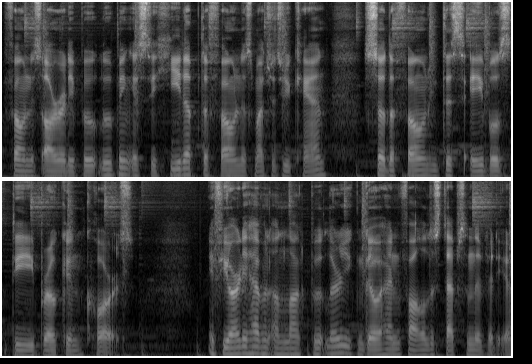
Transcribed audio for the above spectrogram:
phone is already boot looping is to heat up the phone as much as you can so the phone disables the broken cores. If you already have an unlocked bootloader you can go ahead and follow the steps in the video.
